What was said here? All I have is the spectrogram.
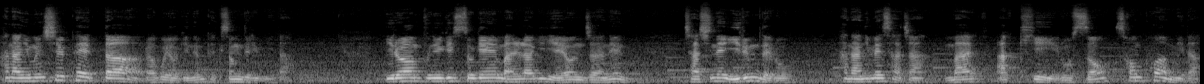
하나님은 실패했다 라고 여기는 백성들입니다. 이러한 분위기 속에 말라기 예언자는 자신의 이름대로 하나님의 사자 말 아키로서 선포합니다.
